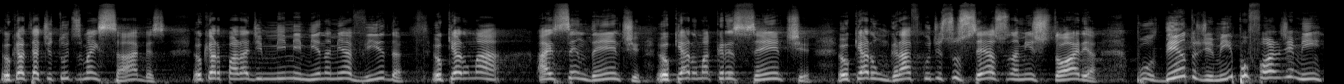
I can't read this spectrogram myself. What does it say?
Eu quero ter atitudes mais sábias. Eu quero parar de mimimi na minha vida. Eu quero uma ascendente, eu quero uma crescente, eu quero um gráfico de sucesso na minha história, por dentro de mim e por fora de mim.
